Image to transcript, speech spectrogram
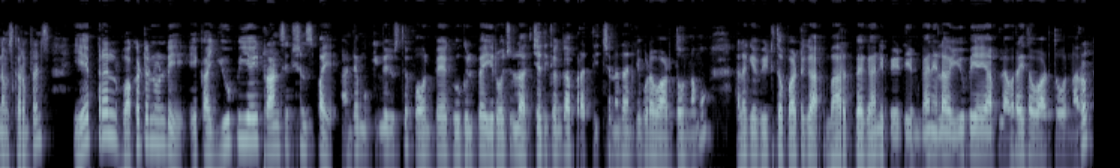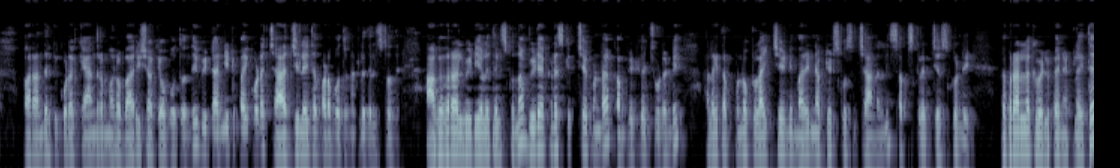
నమస్కారం friends. April ఒకటి నుండి ఇక యూపీఐ ట్రాన్సాక్షన్స్ పై అంటే ముఖ్యంగా చూస్తే ఫోన్పే గూగుల్ పే ఈ రోజుల్లో అత్యధికంగా ప్రతి చిన్నదానికి కూడా వాడుతూ ఉన్నాము. అలాగే వీటితో పాటుగా భారత్ పే కానీ పేటిఎం కానీ ఇలా యూపీఐ యాప్లు ఎవరైతే వాడుతూ ఉన్నారో వారందరికీ కూడా కేంద్రం మరో భారీ షాక్ ఇవ్వబోతుంది. వీటన్నిటిపై కూడా ఛార్జీలు అయితే పడబోతున్నట్లు తెలుస్తుంది. ఆ వివరాలు వీడియోలో తెలుసుకుందాం. వీడియో ఎక్కడ స్కిప్ చేయకుండా కంప్లీట్గా చూడండి. అలాగే తప్పకుండా ఒక లైక్ చేయండి. మరిన్ని అప్డేట్స్ కోసం ఛానల్ని సబ్స్క్రైబ్ చేసుకోండి. వివరాల్లోకి వెళ్ళిపోయినట్లయితే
